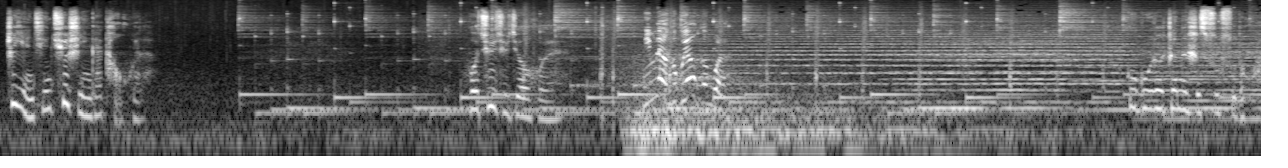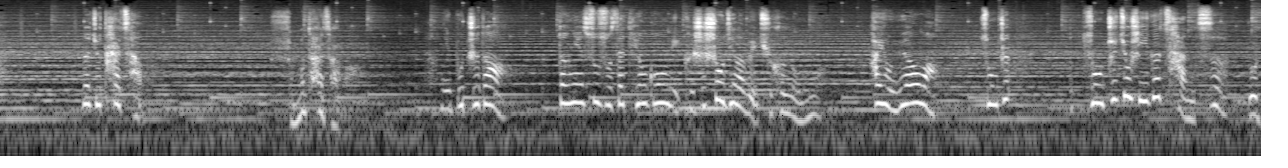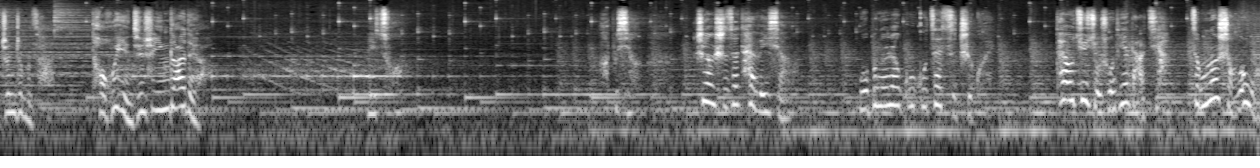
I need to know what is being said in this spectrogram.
这眼睛确实应该讨回来。我去去就回，你们两个不要跟过来。姑姑若真的是素素的话，那就太惨了。什么太惨了？你不知道，当年素素在天宫里可是受尽了委屈和冷漠，还有冤枉。总之，总之就是一个惨字。若真这么惨，讨回眼睛是应该的呀。没错。啊，不行，这样实在太危险了。我不能让姑姑再次吃亏。她要去九重天打架，怎么能少了我？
